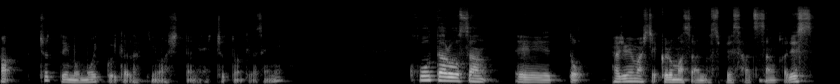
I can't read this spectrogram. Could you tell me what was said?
あ、ちょっと今もう一個いただきましたね。ちょっと待ってくださいね。孝太郎さん、えー、っと、はじめまして、クロマさんのスペース初参加です。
